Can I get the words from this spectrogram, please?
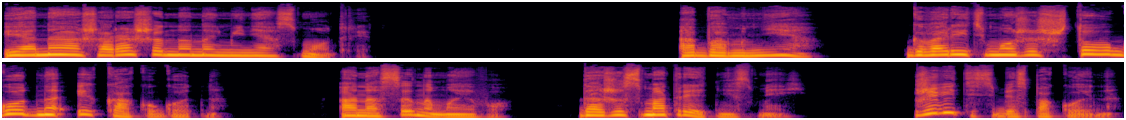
и она ошарашенно на меня смотрит. «Обо мне говорить можешь что угодно и как угодно. Она сына моего. Даже смотреть не смей. Живите себе спокойно.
